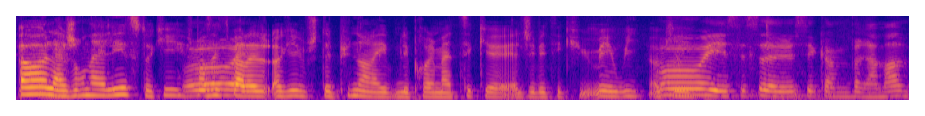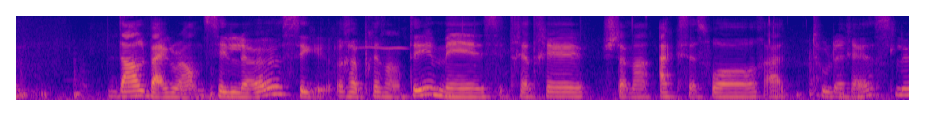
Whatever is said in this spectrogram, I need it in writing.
Ah, comme- la journaliste, OK. Je pensais que tu ouais. parlais. OK, j'étais plus dans les, les problématiques euh, LGBTQ. Mais oui, OK. Oui, oui, c'est ça. C'est comme vraiment dans le background. C'est là, c'est représenté, mais c'est très, très, justement, accessoire à tout le reste. Là.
